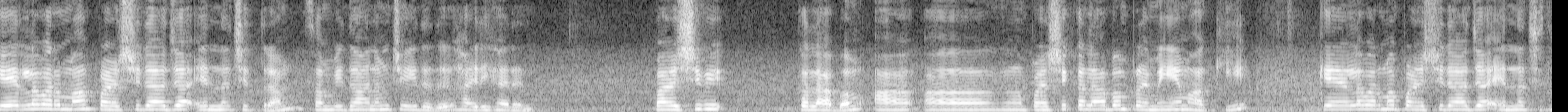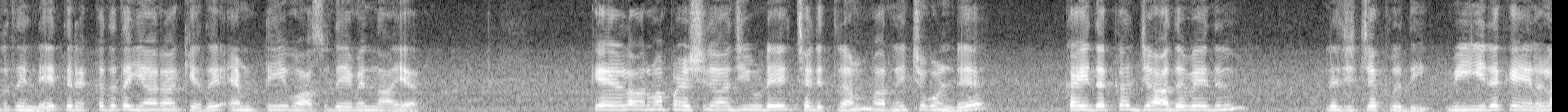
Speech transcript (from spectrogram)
കേരളവർമ്മ പഴശ്ശിരാജ എന്ന ചിത്രം സംവിധാനം ചെയ്തത് ഹരിഹരൻ. പഴശ്ശി കലാപം പഴശ്ശിക്കലാപം പ്രമേയമാക്കി കേരളവർമ്മ പഴശ്ശിരാജ എന്ന ചിത്രത്തിന്റെ തിരക്കഥ തയ്യാറാക്കിയത് എം ടി വാസുദേവൻ നായർ. കേരളവർമ്മ പഴശ്ശിരാജയുടെ ചരിത്രം വർണിച്ചുകൊണ്ട് കൈതക്കൽ ജാതവേദൻ രചിച്ച കൃതി വീരകേരള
